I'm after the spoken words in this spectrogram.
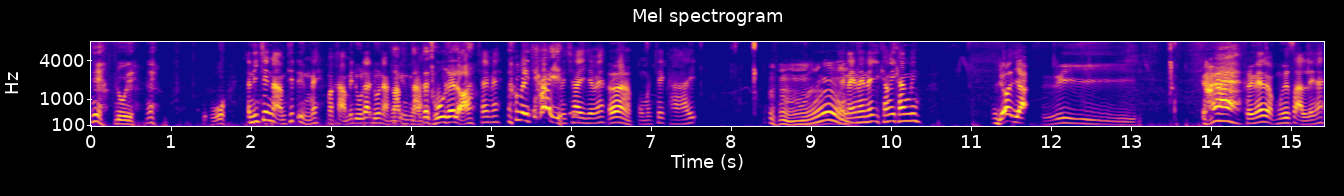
เนี่ยดูดิเนี่ยโอ้โหอันนี้ใช่หนามทิศอึ่งไหมมะขามไม่ดูแลดูหนามทิศอึ่งหนากว่าตะชูเลยเหรอใช่ไหมไม่ใช่ไม่ใช่ใช่ไหมเออโอ้มันคล้ายอื้อหือๆไหนไหนไหนอีกครั้งอีกครั้งหนึ่ง เยอะแยะเฮ้ยเฮ้ยเคยไหมแบบมือสั่นเลยนะ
